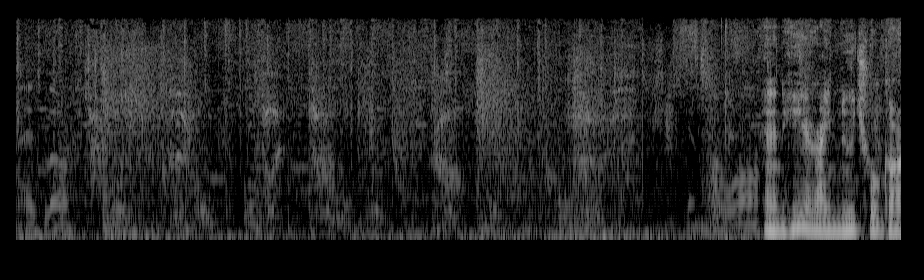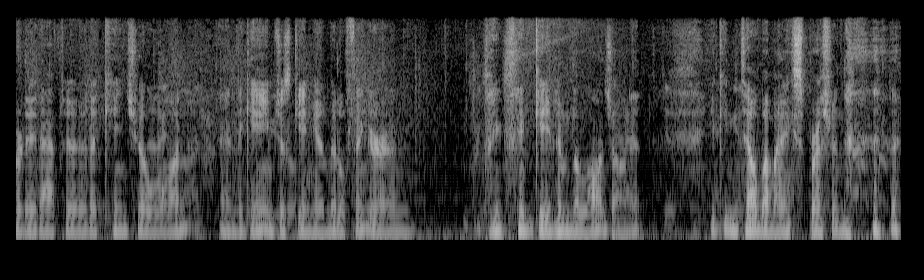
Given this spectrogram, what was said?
Nice low. Against the wall. And here I neutral guarded after the Kincho Nice one, launch. and the game just gave me a middle finger and gave him the launch on it. You can tell by my expression. and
